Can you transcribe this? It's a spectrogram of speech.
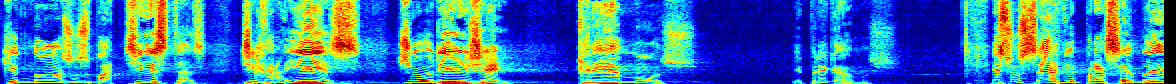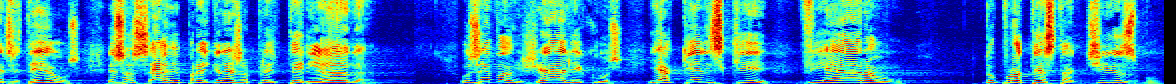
Que nós, os batistas, de raiz, de origem, cremos e pregamos. Isso serve para a Assembleia de Deus, isso serve para a igreja presbiteriana. Os evangélicos e aqueles que vieram do protestantismo,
